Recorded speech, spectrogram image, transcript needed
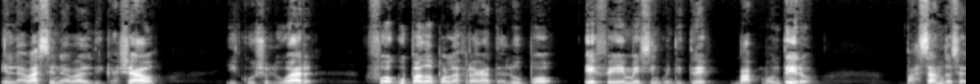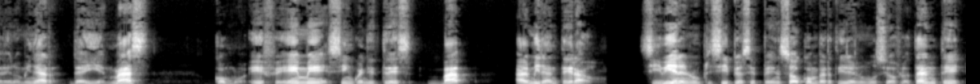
en la base naval de Callao y cuyo lugar fue ocupado por la fragata Lupo FM53 BAP Montero, pasándose a denominar de ahí en más como FM53 BAP Almirante Grau. Si bien en un principio se pensó convertir en un museo flotante,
